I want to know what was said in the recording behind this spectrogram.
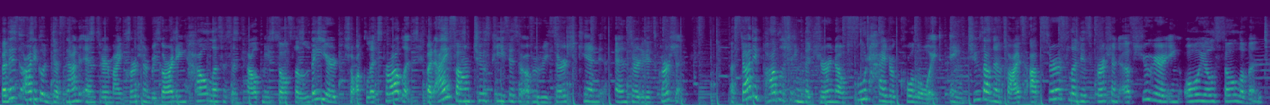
But this article does not answer my question regarding how lecithin helped me solve the layered chocolate problem. But I found two pieces of research can answer this question. A study published in the journal Food Hydrocolloid in 2005 observed the dispersion of sugar in oil solvent,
